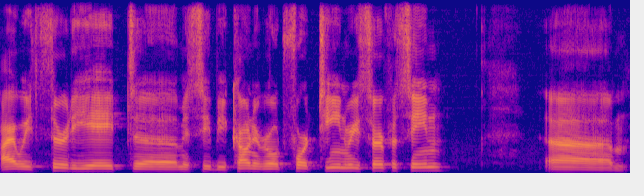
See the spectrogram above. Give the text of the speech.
Highway 38, uh, Mississippi County Road 14 resurfacing. Um,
